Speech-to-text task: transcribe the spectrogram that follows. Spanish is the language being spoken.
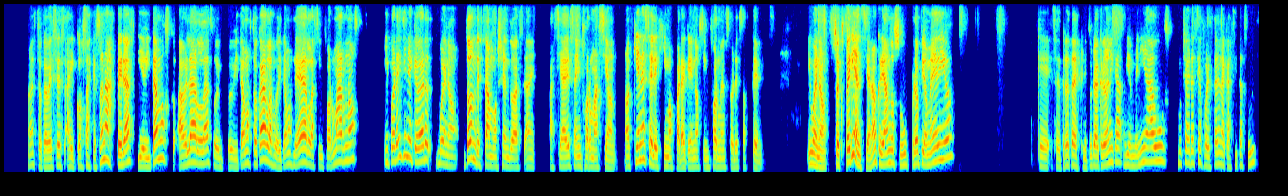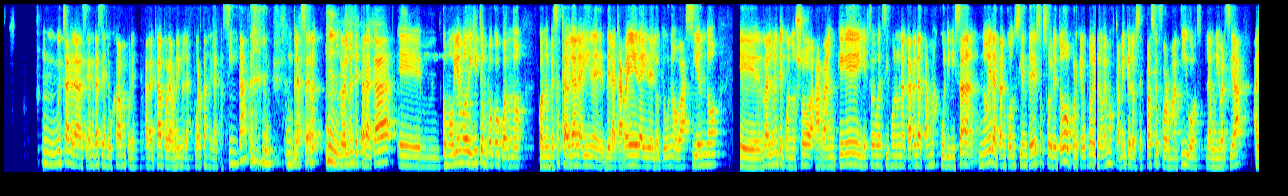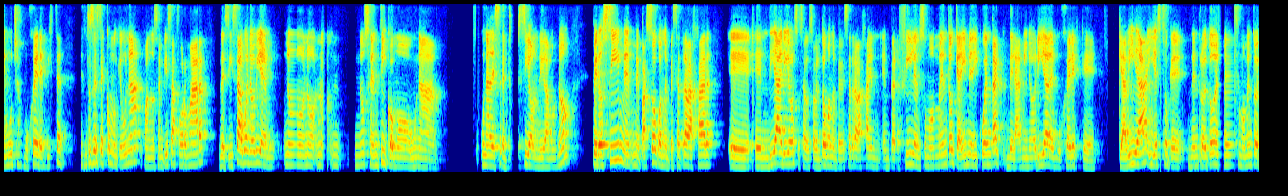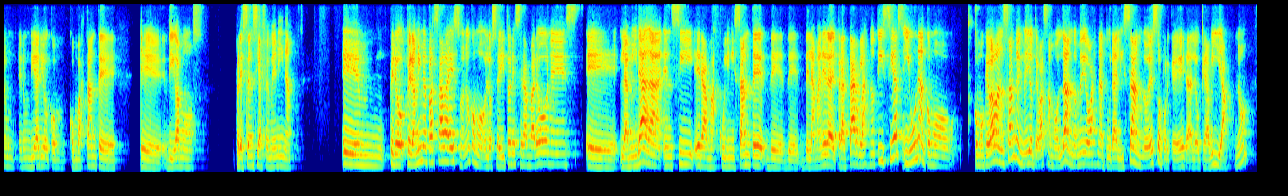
¿no? Esto que a veces hay cosas que son ásperas y evitamos hablarlas, o evitamos tocarlas, o evitamos leerlas, informarnos, y por ahí tiene que ver, bueno, ¿dónde estamos yendo hacia, hacia esa información? ¿A quiénes elegimos para que nos informen sobre esos temas? Y bueno, su experiencia, ¿no? Creando su propio medio que se trata de escritura crónica. Bienvenida, Agus. Muchas gracias por estar en la casita azul. Mm, muchas gracias, gracias Luján por estar acá, por abrirme las puertas de la casita. un placer realmente estar acá. Eh, como bien vos dijiste un poco cuando, cuando empezaste a hablar ahí de la carrera y de lo que uno va haciendo, eh, realmente cuando yo arranqué, y esto decís, bueno, una carrera tan masculinizada, no era tan consciente de eso, sobre todo porque, bueno, vemos también que los espacios formativos, la universidad, hay muchas mujeres, ¿viste? Entonces es como que una, cuando se empieza a formar, decís, ah, bueno, bien, no, no, no, no sentí como una, una decepción, digamos, ¿no? Pero sí me pasó cuando empecé a trabajar eh, en diarios, o sea, sobre todo cuando empecé a trabajar en, perfil en su momento, que ahí me di cuenta de la minoría de mujeres que, había y eso que dentro de todo en ese momento era un, diario con, bastante, eh, digamos, presencia femenina. Em, pero, pero a mí me pasaba eso, ¿no? Como los editores eran varones, eh, la mirada en sí era masculinizante de, de, la manera de tratar las noticias y una como como que va avanzando y medio te vas amoldando, medio vas naturalizando eso porque era lo que había, ¿no?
